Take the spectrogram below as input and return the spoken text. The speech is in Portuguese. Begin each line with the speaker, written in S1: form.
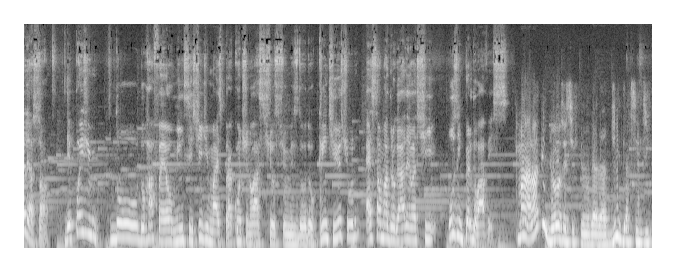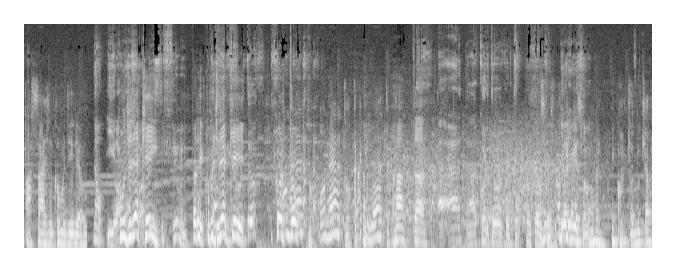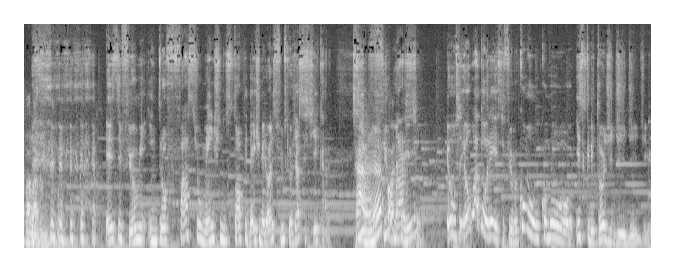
S1: olha só, depois de, do, do Rafael me insistir demais pra continuar a assistir os filmes do, do Clint Eastwood, essa madrugada eu assisti Os Imperdoáveis.
S2: Maravilhoso esse filme, galera. Diga-se de passagem, como diriam.
S1: Não, e olha
S3: Como diria
S1: só,
S3: quem?
S1: Esse filme.
S3: Peraí, como diria quem?
S1: Cortou.
S2: Ô
S3: Cortou.
S2: Neto, ô Neto, craque Neto.
S3: Ah, tá.
S1: Ah, tá, cortou, cortou.
S2: E
S1: olha
S2: aí,
S1: só.
S2: Me cortou, não tinha falado.
S1: Esse filme entrou facilmente nos top 10 melhores filmes que eu já assisti, cara. Que
S2: Caramba, aí.
S1: filmaço. Eu, eu adorei esse filme. Como, como escritor de, de, de, de,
